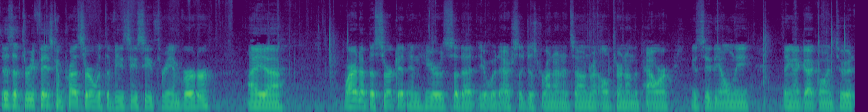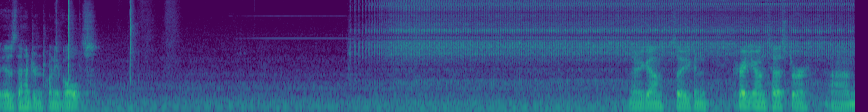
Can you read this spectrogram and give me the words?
This is a three-phase compressor with the VCC3 inverter. I uh, wired up a circuit in here so that it would actually just run on its own. I'll turn on the power. You can see the only thing I got going to it is the 120 volts. There you go. So you can create your own tester. Um,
